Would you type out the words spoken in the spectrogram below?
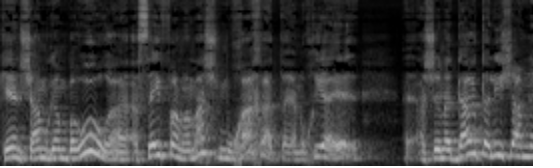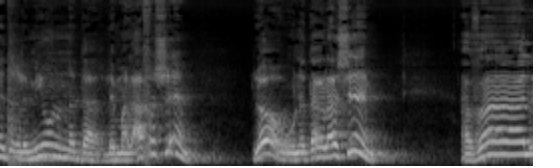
כן, שם גם ברור, הסיפא ממש מוכחת, אנוכי האל, אשר נדרת לי שם נדר, למי הוא נדר? למלאך השם? לא, הוא נדר להשם. אבל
